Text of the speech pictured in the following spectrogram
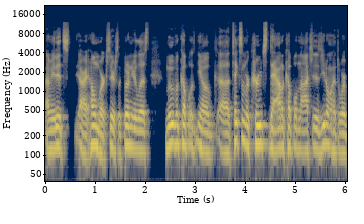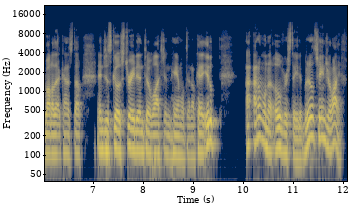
I mean, it's all right. Homework, seriously, put on your list. Move a couple, you know, uh, take some recruits down a couple notches. You don't have to worry about all that kind of stuff, and just go straight into watching Hamilton. Okay, it'll. I, I don't want to overstate it, but it'll change your life.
